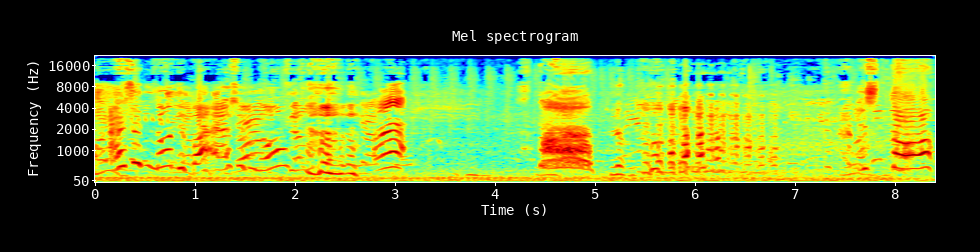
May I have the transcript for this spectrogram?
I said no, di ba? I said no. Stop! Stop!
